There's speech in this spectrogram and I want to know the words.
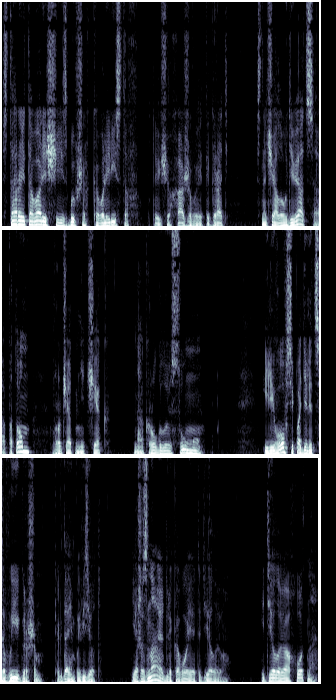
Старые товарищи из бывших кавалеристов, кто еще хаживает играть, сначала удивятся, а потом вручат мне чек на округлую сумму или вовсе поделятся выигрышем, когда им повезет. Я же знаю, для кого я это делаю, и делаю охотно.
